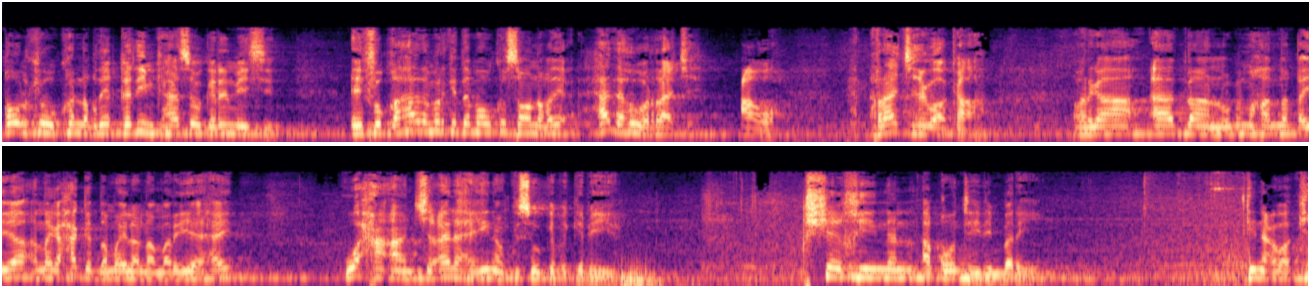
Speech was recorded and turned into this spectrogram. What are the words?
qowlkii uu ka noqday qadiimkahaa soo garan ee fuqahada markii dambe uu ku soo noqday hada huwa raajix caawa raajixi waa kaa markaa aad baan ugu mahadnaqayaa annaga xagga dambe ilana waxa aan jecelahay inaan ku soo gebagabeeyo. Sheekhiinnan aqoonta idin barayay waa ki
